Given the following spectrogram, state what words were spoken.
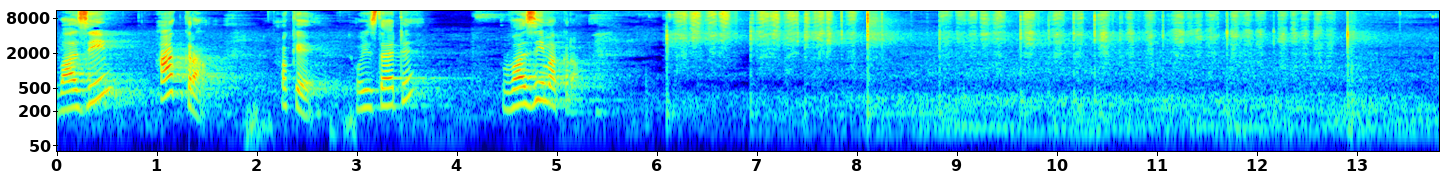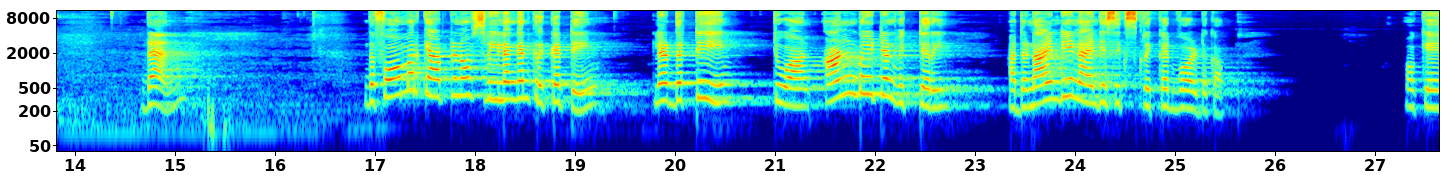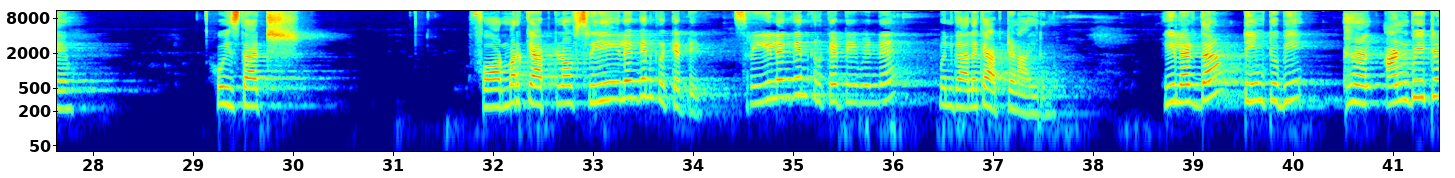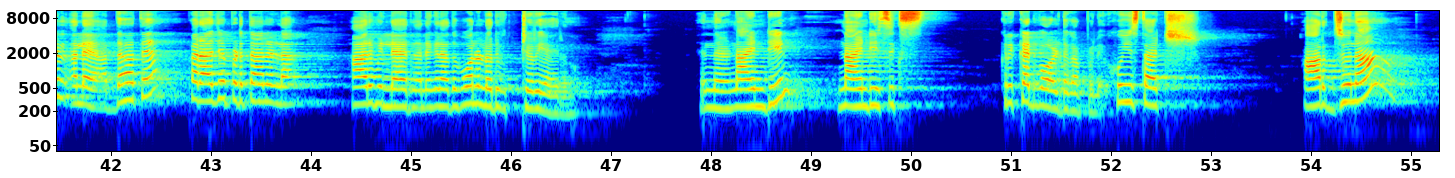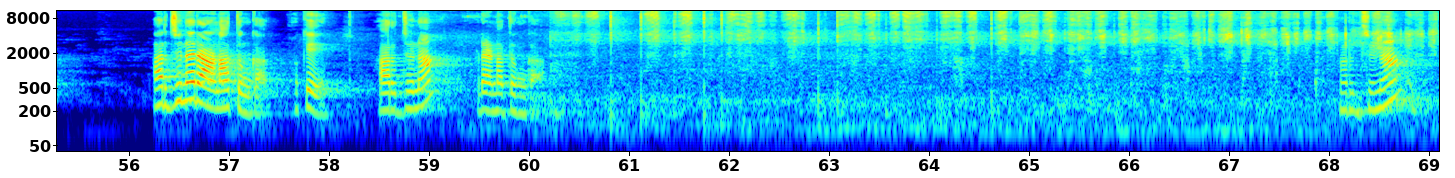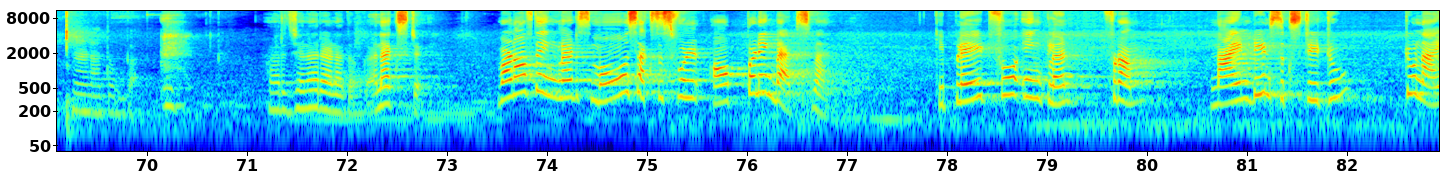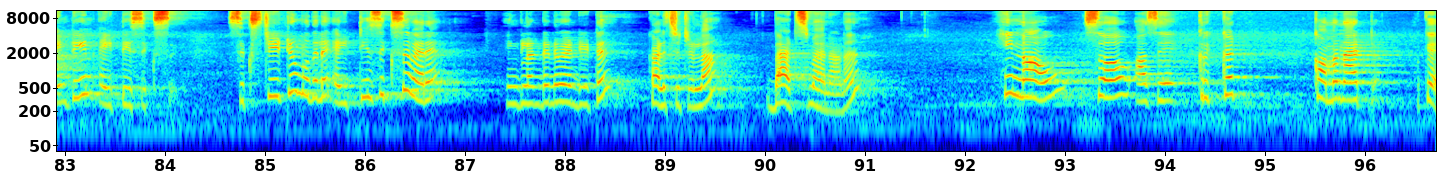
Wasim Akram okay Who is that? Wazim Akram. Then, the former captain of Sri Lankan cricket team led the team to an unbeaten victory at the 1996 Cricket World Cup. Okay, who is that? Former captain of Sri Lankan cricket team Sri Lankan cricket ടീമിന്റെ മുൻകാല captain ആയിരുന്നു. He led the team to be unbeaten അല്ലേ? അദ്ദേഹത്തെ പരാജയപ്പെടുത്താനുള്ള ആരുമില്ലായിരുന്നു. അല്ലെങ്കിൽ അതുപോലുള്ളൊരു victory ആയിരുന്നു. എന്ന് nineteen ninety six cricket world കപ്പിൽ who is that Arjuna Arjuna Ranatunga okay Arjuna Ranatunga Arjuna Ranatunga. Arjuna Ranatunga. Next one of the England's most successful opening batsman He played for England from 1962 to 1986. Sixty two മുതൽ eighty six വരെ ഇംഗ്ലണ്ടിന് വേണ്ടിയിട്ട് കളിച്ചിട്ടുള്ള ബാറ്റ്സ്മാനാണ് he now serve as a cricket commentator okay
